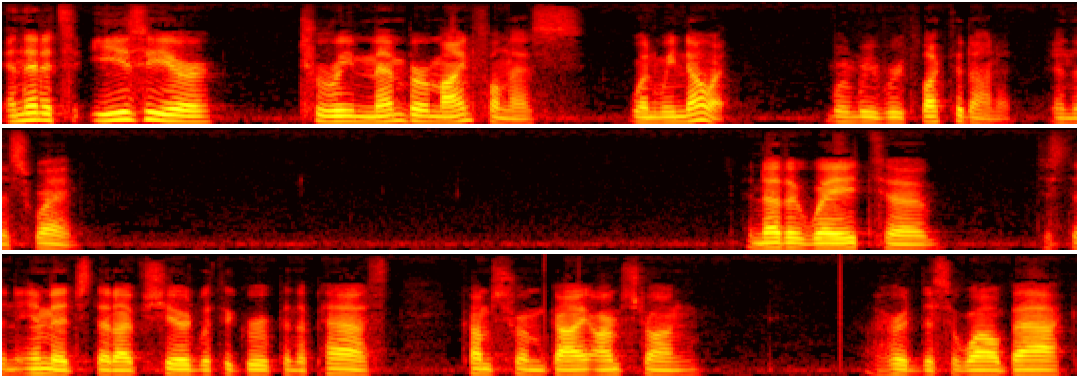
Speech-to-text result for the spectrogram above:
and then it's easier to remember mindfulness when we know it, when we've reflected on it in this way. Another way to, just an image that I've shared with the group in the past, comes from Guy Armstrong. I heard this a while back.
